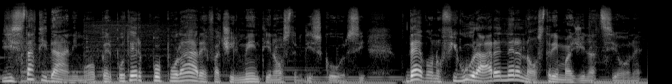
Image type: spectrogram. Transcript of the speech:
Gli stati d'animo, per poter popolare facilmente i nostri discorsi, devono figurare nella nostra immaginazione.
